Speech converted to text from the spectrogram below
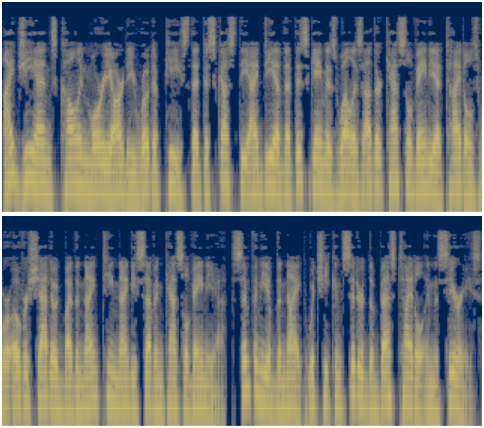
IGN's Colin Moriarty wrote a piece that discussed the idea that this game as well as other Castlevania titles were overshadowed by the 1997 Castlevania, Symphony of the Night which he considered the best title in the series.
